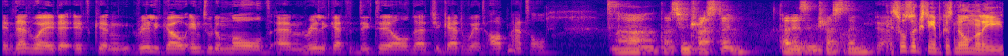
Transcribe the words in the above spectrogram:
in that way that it can really go into the mold and really get the detail that you get with hot metal. Ah, that's interesting. That is interesting. Yeah. It's also interesting because normally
